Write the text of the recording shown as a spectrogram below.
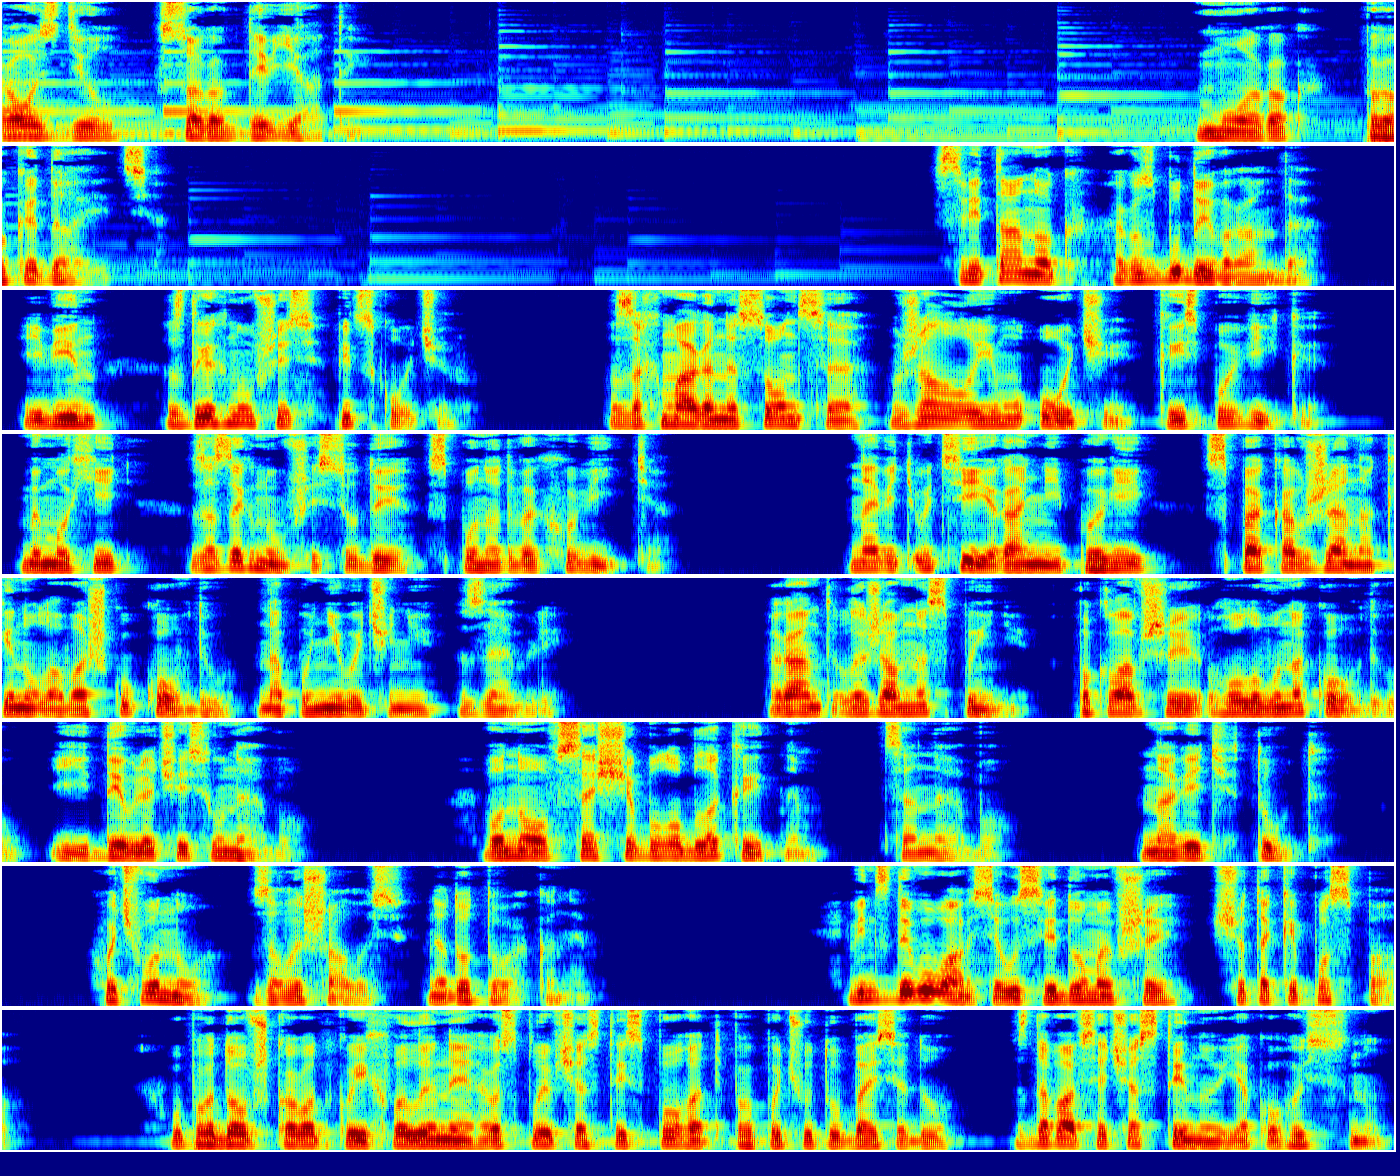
Розділ 49 Морок прокидається. Світанок розбудив Ранда, і він, здригнувшись, підскочив. Захмарене сонце вжалило йому очі крізь повіки, мимохідь зазирнувшись сюди з понад верховіття. Навіть у цій ранній порі спека вже накинула важку ковдру на понівечені землі. Ранд лежав на спині, поклавши голову на ковдру і дивлячись у небо. Воно все ще було блакитним, це небо, навіть тут, хоч воно залишалось недоторканим. Він здивувався, усвідомивши, що таки поспав. Упродовж короткої хвилини розпливчастий спогад про почуту бесіду здавався частиною якогось сну.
